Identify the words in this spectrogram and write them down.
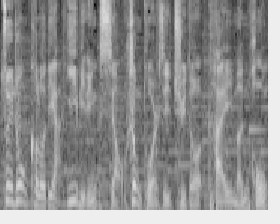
最终，克罗地亚一比零小胜土耳其，取得开门红。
